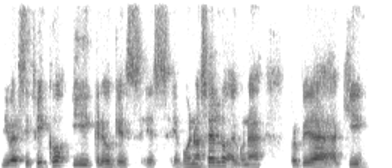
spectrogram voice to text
diversifico y creo que es, es, es bueno hacerlo. Algunas propiedades aquí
